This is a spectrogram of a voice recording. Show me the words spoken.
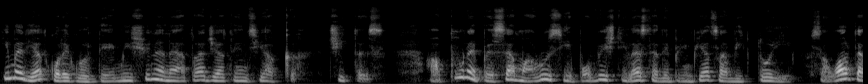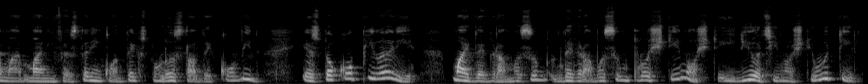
Imediat, colegul de emisiune ne atrage atenția că, citez, a pune pe seama Rusiei poveștile astea de prin piața Victoriei sau alte manifestări în contextul ăsta de COVID este o copilărie. Mai degrabă, degrabă sunt proștii noștri, idioții noștri utili.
